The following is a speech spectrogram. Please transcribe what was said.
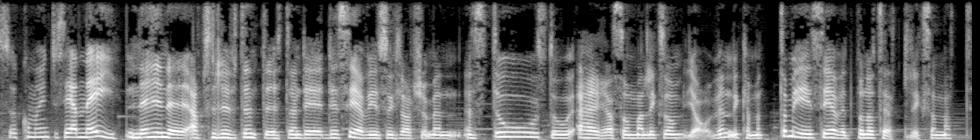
så kommer jag inte säga nej. Nej, nej, absolut inte. Utan det, det ser vi ju såklart som en, en stor, stor ära som man liksom, ja, inte, kan man ta med i CVt på något sätt. Liksom att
